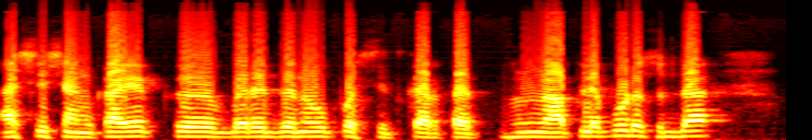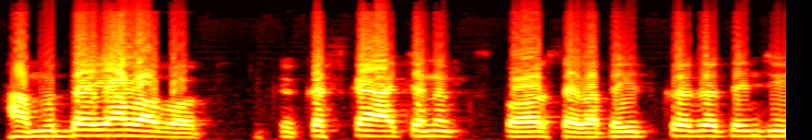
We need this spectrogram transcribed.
अशी शंका एक बरेच जण उपस्थित करतात. म्हणून आपल्या पुढे सुद्धा हा मुद्दा यावा बा कस काय अचानक पवार साहेब आता इतकं जर त्यांची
